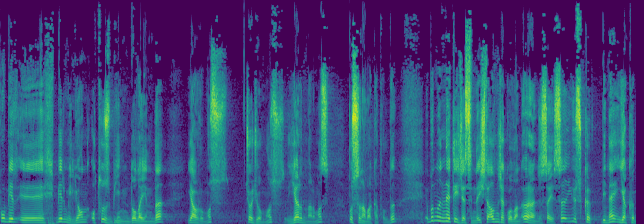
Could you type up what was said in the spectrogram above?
bu bir e, 1 milyon 30 bin dolayında yavrumuz, çocuğumuz, yarınlarımız bu sınava katıldı. E, bunun neticesinde işte alınacak olan öğrenci sayısı 140 bine yakın.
